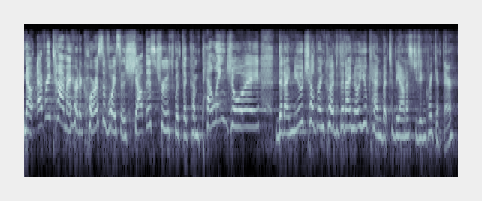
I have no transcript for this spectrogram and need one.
Now, every time I heard a chorus of voices shout this truth with the compelling joy that I knew children could, that I know you can, but to be honest, you didn't quite get there,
